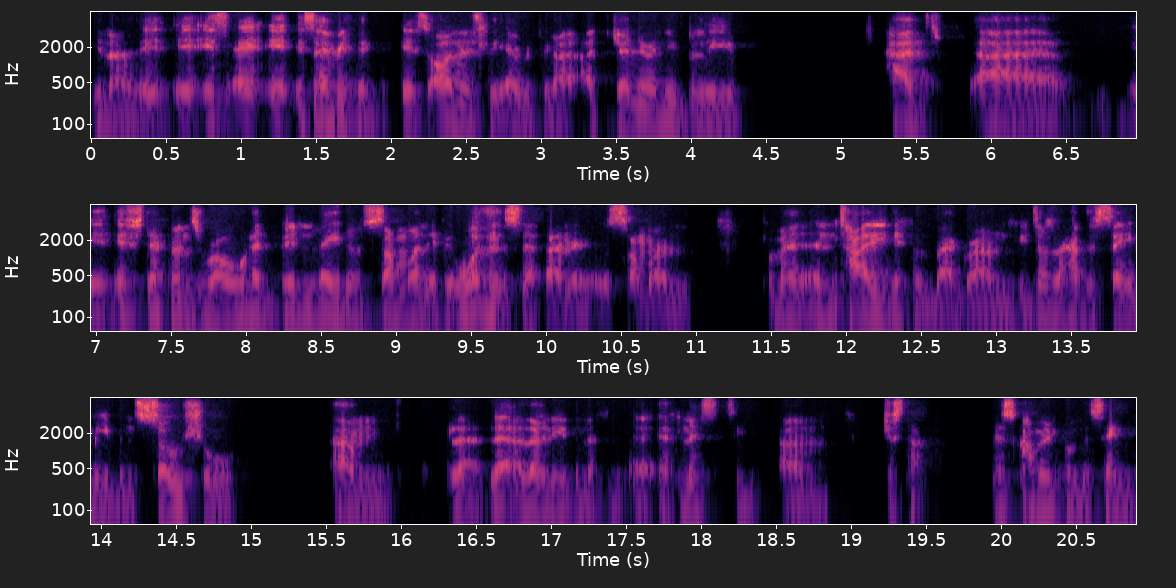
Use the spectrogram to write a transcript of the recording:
You know, it, it, it's it, it's everything. It's honestly everything. I, I genuinely believe had uh, if Stefan's role had been made of someone, if it wasn't Stefan, it was someone from an entirely different background who doesn't have the same even social, um, let, let alone even ethnicity, um, just that, just coming from the same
